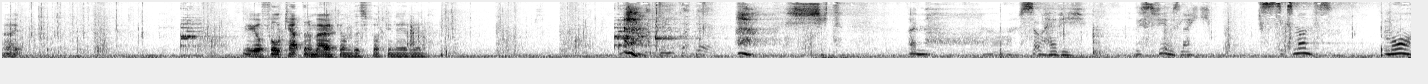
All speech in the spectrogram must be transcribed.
Alright. Gonna go full Captain America on this fucking alien. Months. More.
